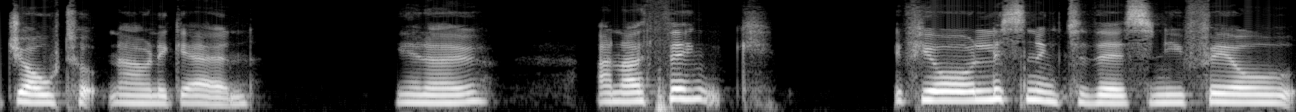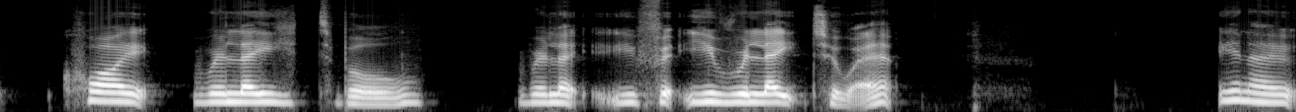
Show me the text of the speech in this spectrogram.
jolt up now and again, you know? And I think if you're listening to this and you feel quite relatable relate you you relate to it you know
